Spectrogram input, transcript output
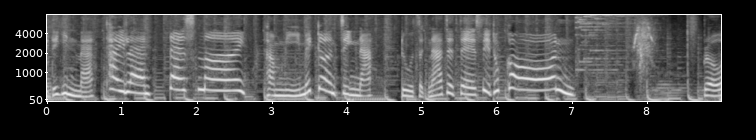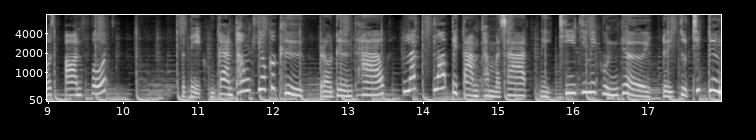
ยได้ยินไหม Thailand Dance Smile คำนี้ไม่เกินจริงนะ ดูจากหน้าเจเจสิทุกคน Rose on Foot เสน่ห์ของการท่องเที่ยวก็คือ เราเดินเท้า ลัดเลาะไปตามธรรมชาติ ในที่ที่ไม่คุ้นเคย โดยจุดที่ดึง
